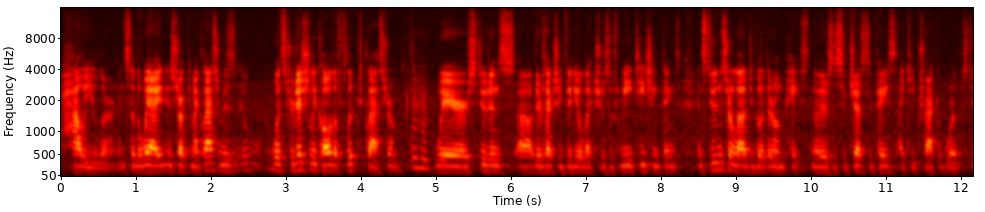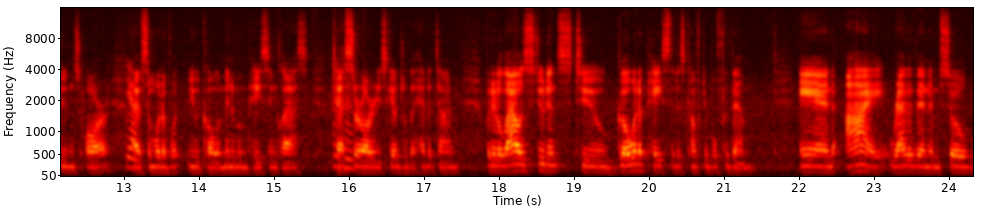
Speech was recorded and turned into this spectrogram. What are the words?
how you learn. And so the way I instruct in my classroom is what's traditionally called a flipped classroom, where students, uh, there's actually video lectures of me teaching things, and students are allowed to go at their own pace. Now, there's a suggested pace. I keep track of where the students are. Yeah. I have somewhat of what you would call a minimum pace in class. Tests are already scheduled ahead of time. But it allows students to go at a pace that is comfortable for them. And I, rather than am so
